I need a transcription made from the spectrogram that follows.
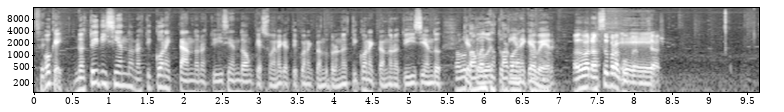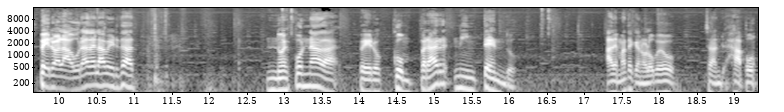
Sí. Ok, no estoy diciendo, no estoy conectando, no estoy diciendo, aunque suene que estoy conectando, pero no estoy conectando, no estoy diciendo que todo esto tiene que ver. Bueno, no se preocupen, Eh, muchachos. Pero a la hora de la verdad, no es por nada, pero comprar Nintendo, además de que no lo veo, o sea, Japón,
